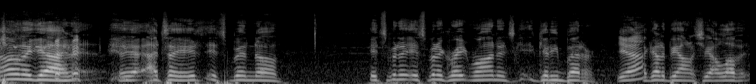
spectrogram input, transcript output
I'm the guy. uh, I'd say it's, it's been uh, it's been a, it's been a great run. It's getting better. Yeah. I got to be honest. Yeah, I love it.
